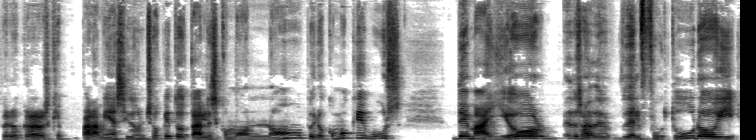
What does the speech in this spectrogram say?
pero claro, es que para mí ha sido un choque total. Es como, no, pero ¿cómo que Bus de mayor, o sea, del futuro? Y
